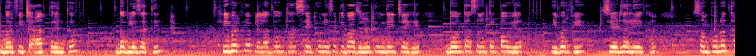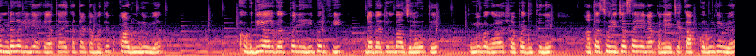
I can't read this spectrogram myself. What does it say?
बर्फीच्या आतपर्यंत दबले जातील. ही बर्फी आपल्याला दोन तास सेट होण्यासाठी बाजूला ठेवून द्यायची आहे. दोन तासानंतर पाहूयात. ही बर्फी सेट झाली आहे का? संपूर्ण थंड झालेली आहे. आता एका ताटामध्ये काढून घेऊयात. अगदी अलगदपणे ही बर्फी डब्यातून बाजूला होते. तुम्ही बघा अशा पद्धतीने आता सुरीच्या सहाय्याने आपण याचे काप करून घेऊयात.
